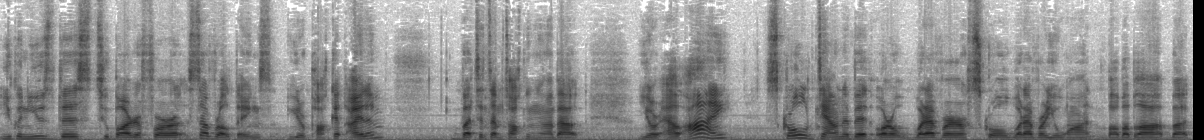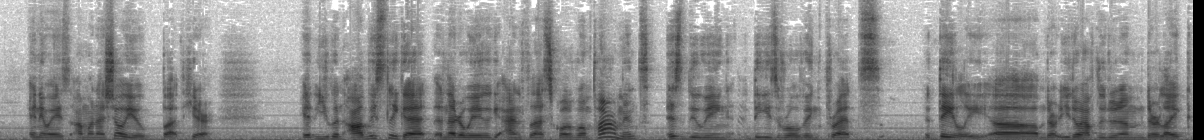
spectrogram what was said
you can use this to barter for several things. Your pocket item but since I'm talking about your LI scroll down a bit or whatever scroll whatever you want blah blah blah. But anyways I'm gonna show you but here. It, you can obviously get another way to get Anfalas Scroll of Empowerment is doing these roving threats daily. Um, you don't have to do them. They're like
